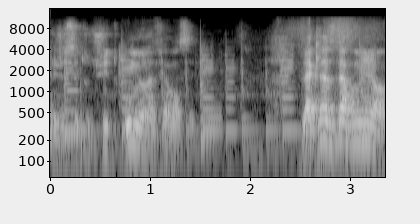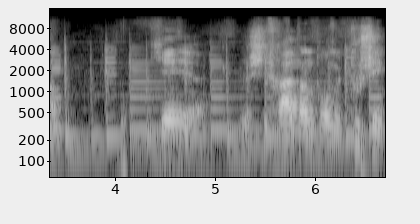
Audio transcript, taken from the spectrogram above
Et je sais tout de suite où me référencer. La classe d'armure, qui est euh, le chiffre à atteindre pour me toucher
